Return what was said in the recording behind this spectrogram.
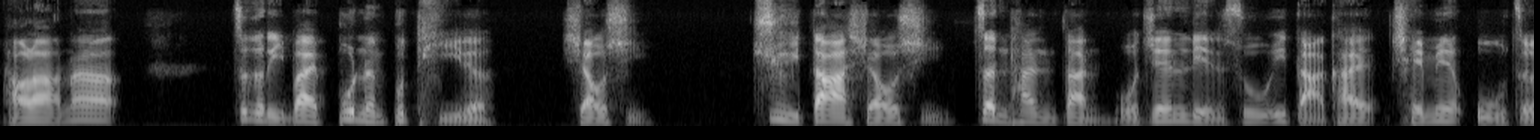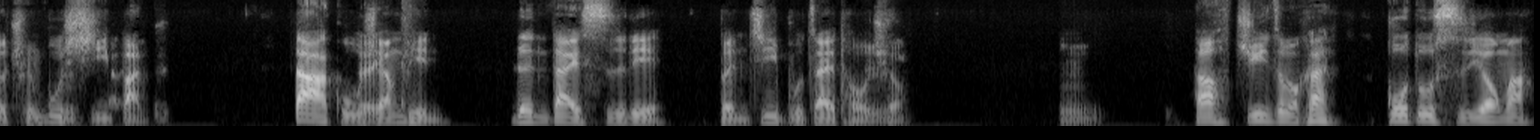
好了，那这个礼拜不能不提的消息，巨大消息，震撼弹！我今天脸书一打开，前面五折全部洗版，大谷翔品韧带撕裂，本季不再投球。嗯，好，君你怎么看？过度使用吗？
